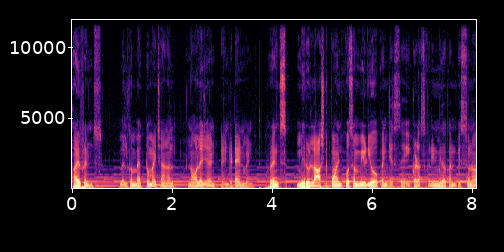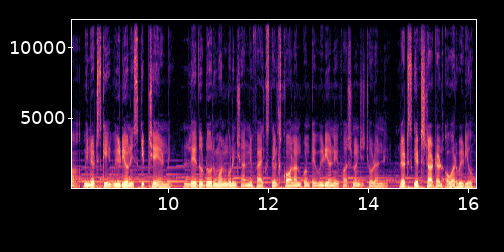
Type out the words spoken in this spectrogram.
Hi friends welcome back to my channel knowledge and entertainment friends మీరు last point కోసం video open చేస్తే ఇక్కడ screen మీద కనిపిస్తున్న మినిట్స్కి వీడియోని స్కిప్ చేయండి. లేదు డోరిమాన్ గురించి అన్ని ఫ్యాక్ట్స్ తెలుసుకోవాలనుకుంటే వీడియోని ఫస్ట్ నుంచి చూడండి. Let's get started our video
